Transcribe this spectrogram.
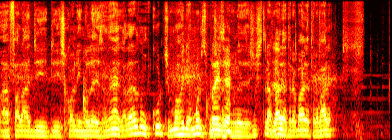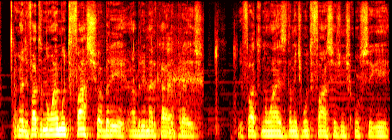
a falar de, de escola inglesa, né? A galera não curte, morre de amor por escola é. inglesa. A gente trabalha, trabalha, trabalha. Mas de fato não é muito fácil abrir, abrir mercado para isso. De fato não é exatamente muito fácil a gente conseguir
